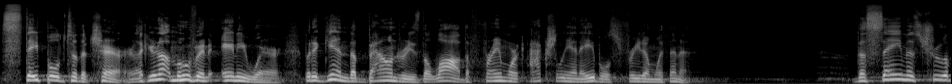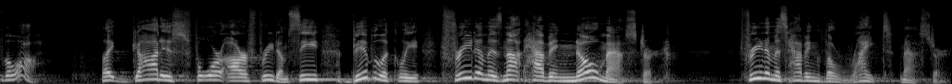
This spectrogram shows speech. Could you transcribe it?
stapled to the chair. Like, you're not moving anywhere. But again, the boundaries, the law, the framework actually enables freedom within it. The same is true of the law. Like, God is for our freedom. See, biblically, freedom is not having no master. Freedom is having the right master.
